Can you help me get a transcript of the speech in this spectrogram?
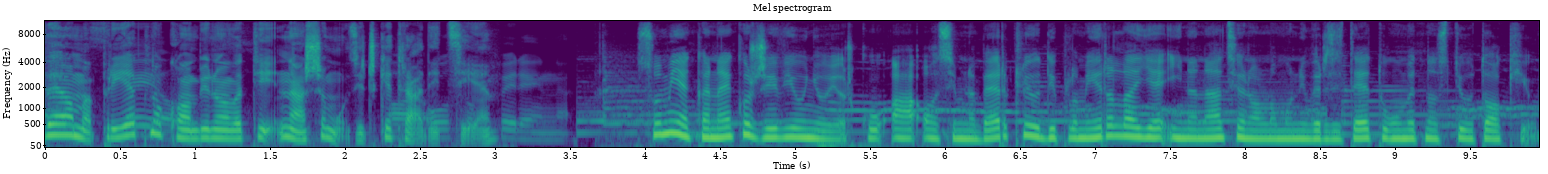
veoma prijetno kombinovati naše muzičke tradicije. Sumije Kaneko živi u Njujorku, a osim na Berkliju diplomirala je i na Nacionalnom univerzitetu umetnosti u Tokiju.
